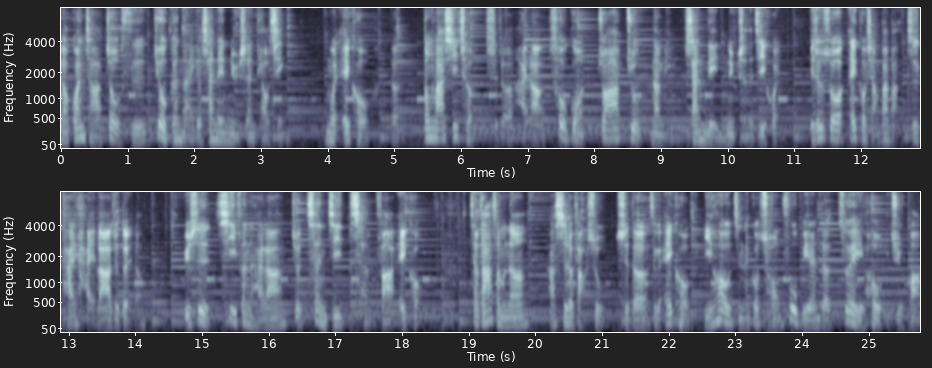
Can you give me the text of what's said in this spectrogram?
要观察宙斯又跟哪一个山林女神调情，因为 Echo。东拉西扯，使得海拉错过抓住那名山林女神的机会。也就是说，Echo 想办法支开海拉就对了。于是，气愤的海拉就趁机惩罚 Echo。惩罚什么呢？他施了法术，使得这个 Echo 以后只能够重复别人的最后一句话，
